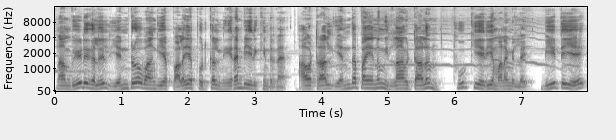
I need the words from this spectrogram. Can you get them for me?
நம் வீடுகளில் என்றோ வாங்கிய பழைய பொருட்கள் நிரம்பி இருக்கின்றன. அவற்றால் எந்த பயனும் இல்லாவிட்டாலும் தூக்கி எறிய மனமில்லை. வீட்டையே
